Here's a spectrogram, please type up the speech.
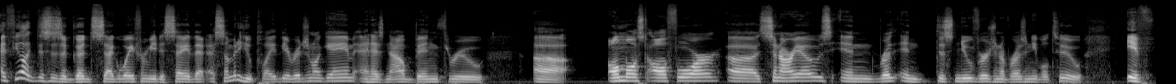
I feel like this is a good segue for me to say that as somebody who played the original game and has now been through uh, almost all four uh, scenarios in in this new version of Resident Evil Two, if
